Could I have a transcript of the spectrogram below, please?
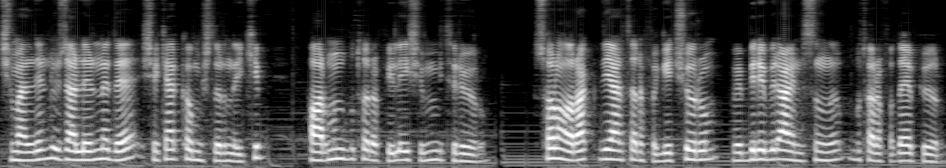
Çimenlerin üzerlerine de şeker kamışlarını ekip farmın bu tarafıyla işimi bitiriyorum. Son olarak diğer tarafa geçiyorum ve birebir aynısını bu tarafa da yapıyorum.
